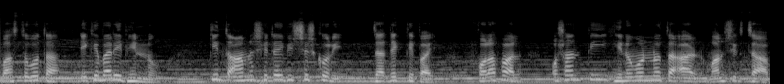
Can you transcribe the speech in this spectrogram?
বাস্তবতা একেবারেই ভিন্ন। কিন্তু আমরা সেটাই বিশ্বাস করি, যা দেখতে পাই। ফলাফল অশান্তি, হীনমন্যতা আর মানসিক চাপ।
